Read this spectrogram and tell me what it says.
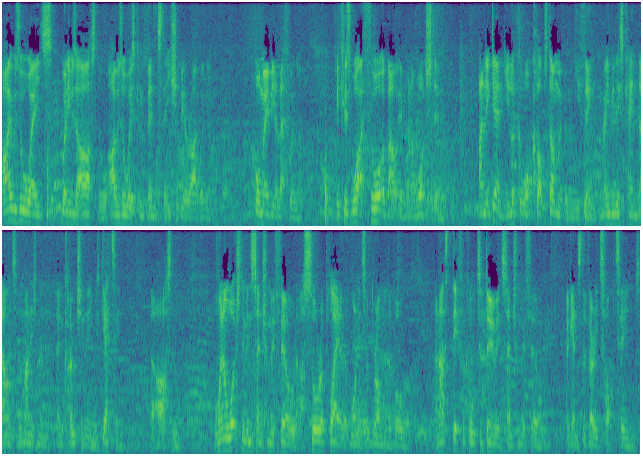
I was always, when he was at Arsenal, I was always convinced that he should be a right winger. Or maybe a left winger. Because what I thought about him when I watched him, and again, you look at what Klopp's done with him and you think maybe this came down to the management and coaching that he was getting at Arsenal. But when I watched him in central midfield, I saw a player that wanted to run with the ball. And that's difficult to do in central midfield against the very top teams.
